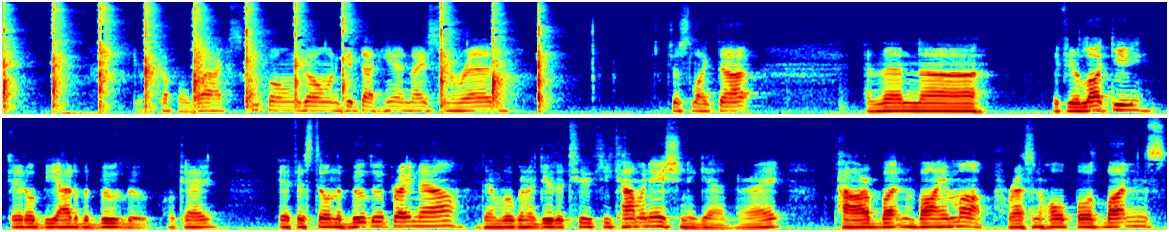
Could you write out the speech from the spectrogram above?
Give a couple whacks, keep on going, get that hand nice and red. Just like that. And then uh, if you're lucky, it'll be out of the boot loop, okay? If it's still in the boot loop right now, then we're gonna do the two key combination again, all right? Power button, volume up, press and hold both buttons,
